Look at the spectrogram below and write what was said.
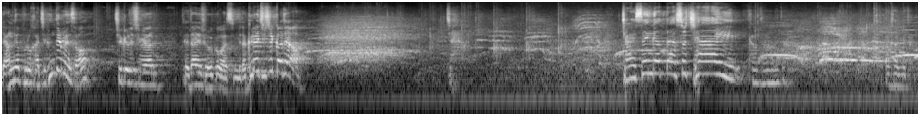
양옆으로 같이 흔들면서 즐겨주시면 대단히 좋을 것 같습니다. 그래 주실 거죠? 자. 잘생겼다 수차이 감사합니다. 감사합니다.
